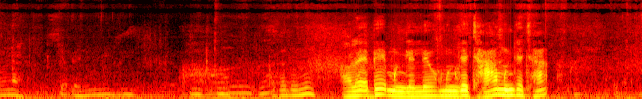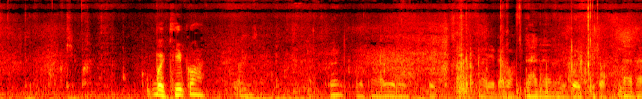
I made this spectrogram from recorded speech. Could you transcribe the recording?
นี่ไงเทียบเลยนี่นี่นี่แล้วก็ดูนี่เอาเลยไอ้เบ้มึงเร็วๆมึงอย่าช้ามึงอย่าช้าเบิดคลิปก่อนเพื่อนกูถ่ายเลยถ่ายได้ปะได้ได้ได้เปิดคลิปอะได้ได้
